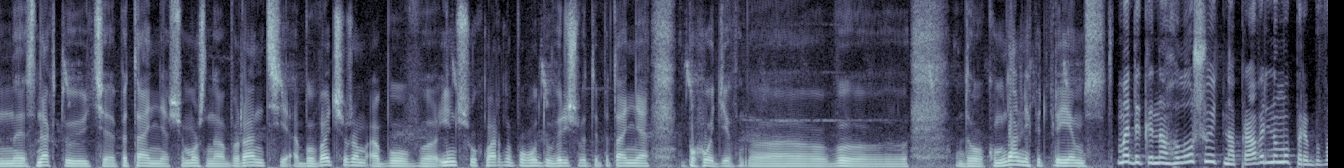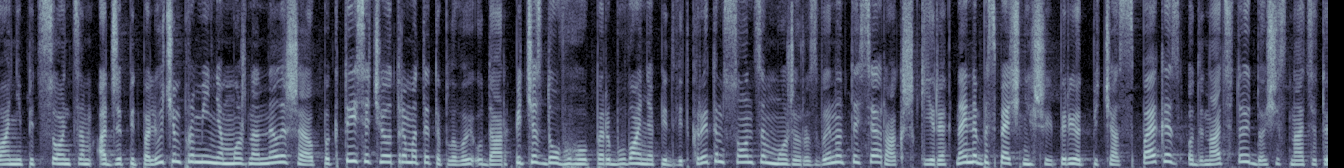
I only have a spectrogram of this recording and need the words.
не знехтують питання, що можна вранці, або вечором, або в іншу хмарну погоду вирішувати питання походів е, в до комунальних підприємств. Медики наголошують на правильному перебуванні під сонцем, адже під палючим промінням можна не лише обпектися чи отримати тепловий удар. Під час довгого перебування під відкритим сонцем може розвинутися рак шкіри. Найнебезпечніший період під час спеки з 11 до 16.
